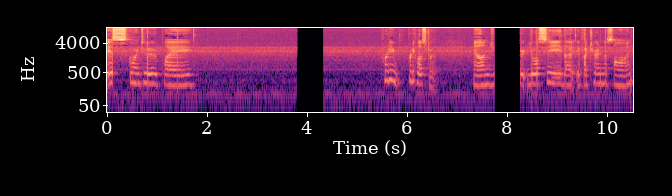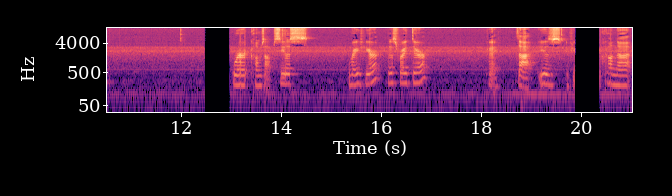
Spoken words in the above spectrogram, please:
it's going to play pretty pretty close to it, and you, you will see that if I turn this on, where it comes up. See this right here, this right there. Okay, that is, if you click on that,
